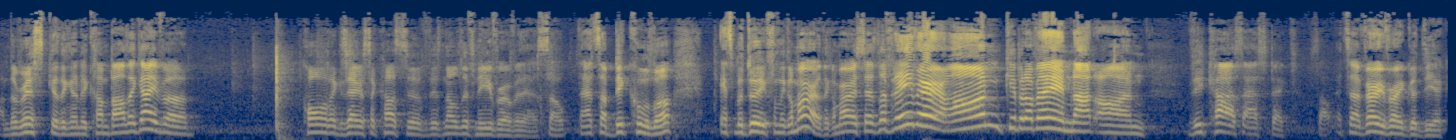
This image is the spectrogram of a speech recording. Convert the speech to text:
On the risk they're going to become balagaiva, call it exeris akasiv. There's no lifnei Iver over there. So that's a big kula. It's meduik from the Gemara. The Gemara says lifnei Iver on kibbut avim, not on the kas aspect. So it's a very, very good diak.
